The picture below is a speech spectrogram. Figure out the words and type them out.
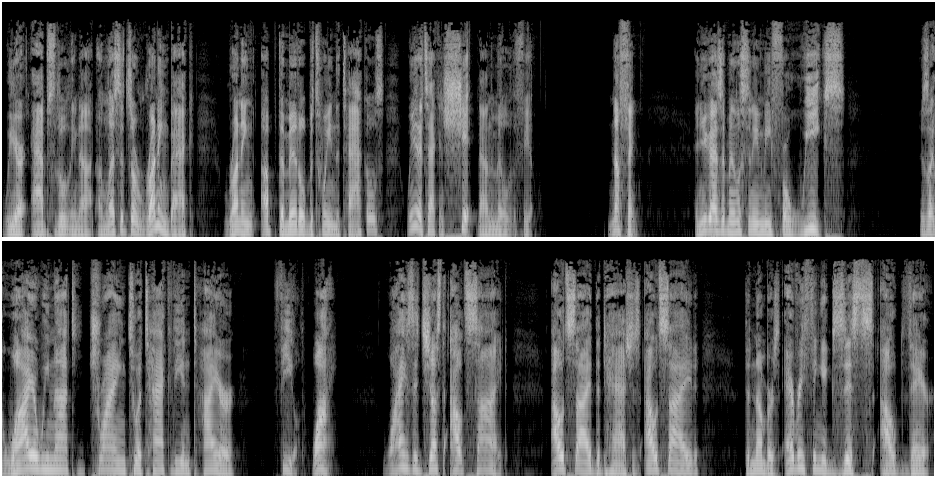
We are absolutely not. Unless it's a running back running up the middle between the tackles. We ain't attacking shit down the middle of the field. Nothing. And you guys have been listening to me for weeks. It's like, why are we not trying to attack the entire field? Why? Why is it just outside? Outside the hashes, outside the numbers. Everything exists out there.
